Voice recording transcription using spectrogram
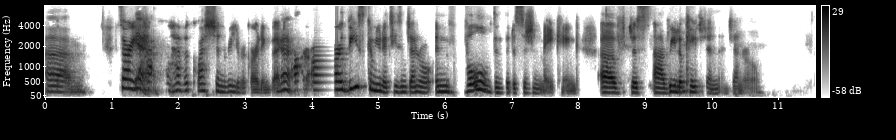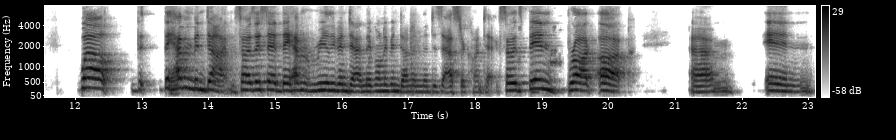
Um, sorry yeah. I, have, a question really regarding that. Yeah. are, are, are, these communities in general involved in the decision making of just uh, relocation in general? Well th- they haven't been done. So as i said they haven't really been done. They've only been done in the disaster context. So it's been brought up um, in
